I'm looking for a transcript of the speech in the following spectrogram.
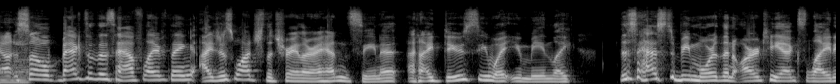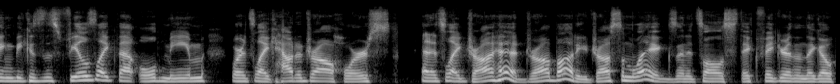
uh, so back to this Half Life thing. I just watched the trailer. I hadn't seen it, and I do see what you mean. Like this has to be more than RTX lighting because this feels like that old meme where it's like how to draw a horse. And it's like draw a head, draw a body, draw some legs, and it's all a stick figure. And then they go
